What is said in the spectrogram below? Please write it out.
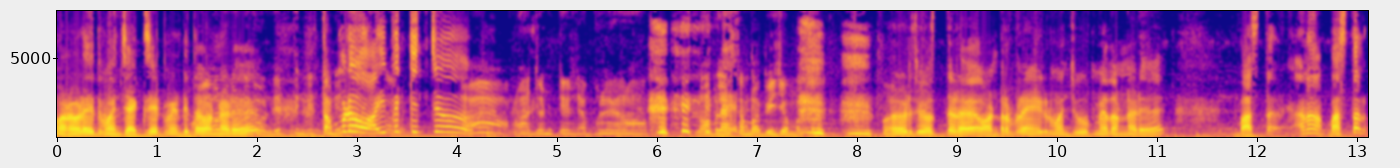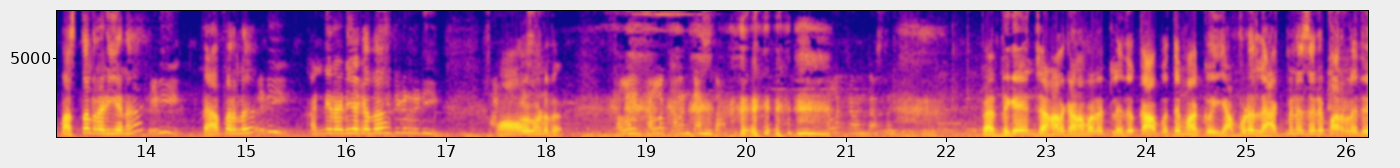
మనోడైతే మంచి ఎగ్జైట్మెంట్తో ఉన్నాడు. తమ్ముడు అయిపెక్కిచ్చు. ఆ, రాజంటే లెబ్బలేరా లోపలేస్తాం బా బీజం మొత్తం. వాడు చూస్తాడు ఒంటరి ప్రయాణికుడు మంచి చూపు మీద ఉన్నాడు. బస్తా అన్నా బస్తాలు బస్తాలు రెడీయేనా రెడీ పేపర్లు? అన్ని రెడీయే కదా? మామూలుగా ఉండదు. పెద్దగా ఏం జనాలు కనబడట్లేదు. కాకపోతే మాకు ఎవడు లేకపోయినా సరే పర్లేదు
